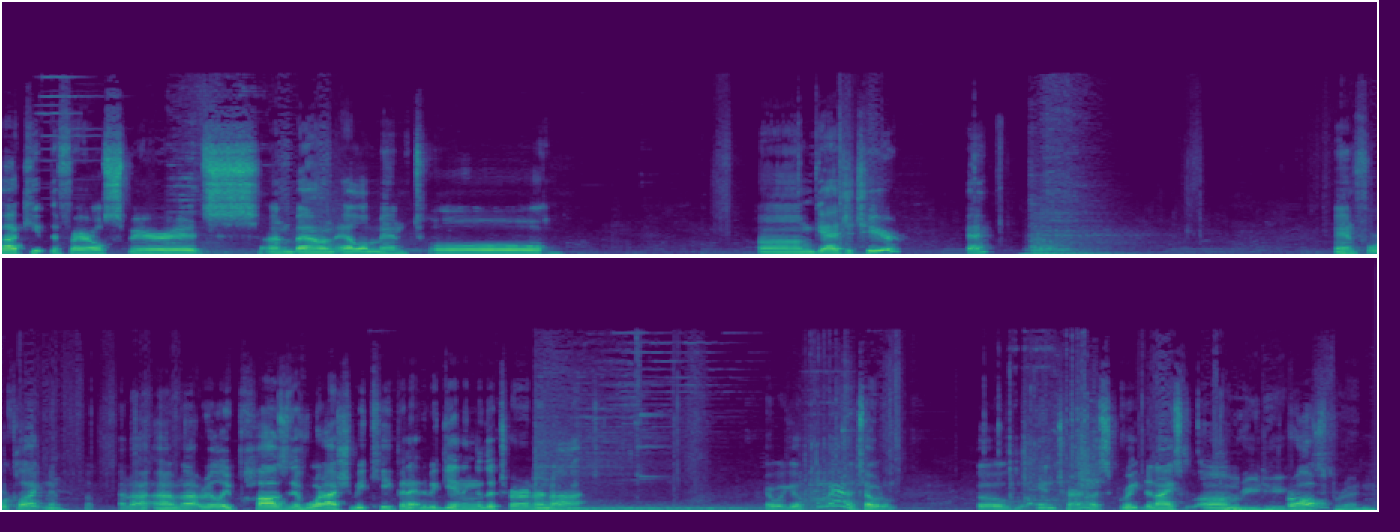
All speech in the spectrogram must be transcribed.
I keep the Feral Spirits. Unbound Elemental. Um, Gadgeteer. Okay. And Fork Lightning. I'm not, I'm not really positive what I should be keeping at the beginning of the turn or not. There we go. Mana Totem. So, in turn, let's greet the nice um, Greetings, brawl. friend.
